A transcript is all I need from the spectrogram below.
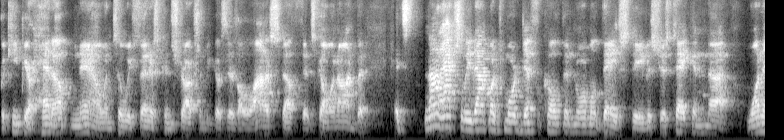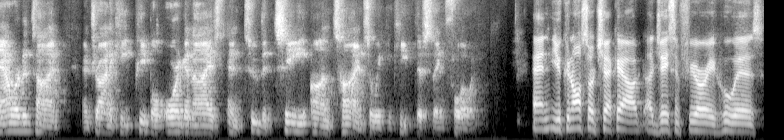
but keep your head up now until we finish construction because there's a lot of stuff that's going on. But it's not actually that much more difficult than normal days, Steve. It's just taking uh, one hour at a time and trying to keep people organized and to the T on time so we can keep this thing flowing. And you can also check out uh, Jason Fiore, who is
